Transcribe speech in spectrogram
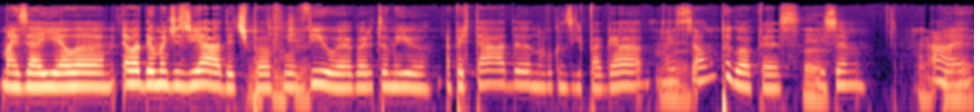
Mas aí ela, ela deu uma desviada, tipo, Entendi. ela falou, viu, agora eu tô meio apertada, não vou conseguir pagar. Mas é. ela não pegou a peça. É. Isso é. é ah, é,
